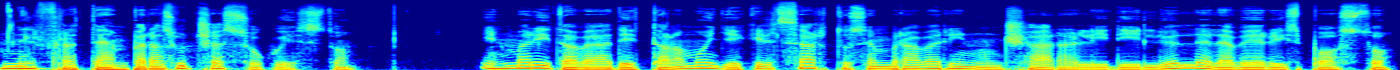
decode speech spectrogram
nel frattempo era successo questo. Il marito aveva detto alla moglie che il sarto sembrava rinunciare all'idillio e lei le aveva risposto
